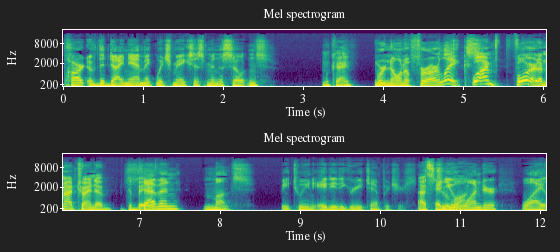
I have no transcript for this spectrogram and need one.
part of the dynamic which makes us Minnesotans. okay. We're known for our lakes. Well, I'm for it. I'm not trying to debate. Seven months between 80 degree temperatures. That's and too you long. wonder why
